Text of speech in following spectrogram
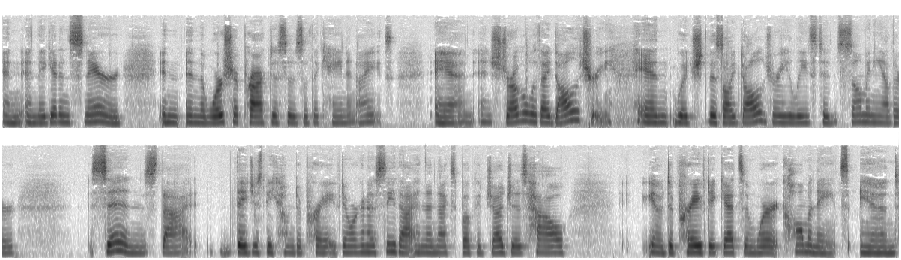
and and they get ensnared in in the worship practices of the Canaanites and and struggle with idolatry and which this idolatry leads to so many other sins that they just become depraved. And we're going to see that in the next book of judges how you know depraved it gets and where it culminates. And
